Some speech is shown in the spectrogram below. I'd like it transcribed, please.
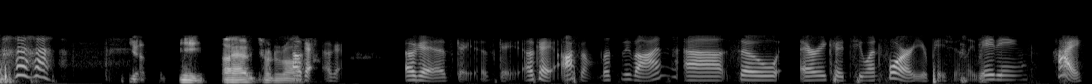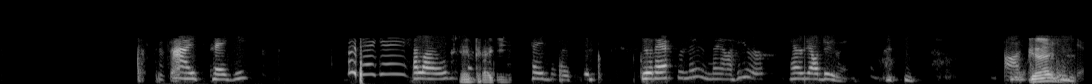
yeah. Me. I had to turn it off. Okay, okay. Okay, that's great. That's great. Okay, awesome. Let's move on. Uh, so area code 214, you're patiently waiting. Hi. Who's? Hi, it's Peggy. Hi, Peggy. Hello. Hey, Peggy. Hey, good, good afternoon now here. How are y'all doing? Awesome. Good. Thank you.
